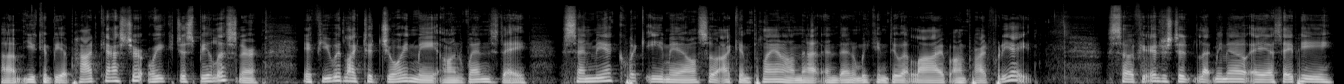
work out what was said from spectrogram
um, you can be a podcaster or you could just be a listener. If you would like to join me on Wednesday, send me a quick email so I can plan on that and then we can do it live on Pride 48. So if you're interested, let me know ASAP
